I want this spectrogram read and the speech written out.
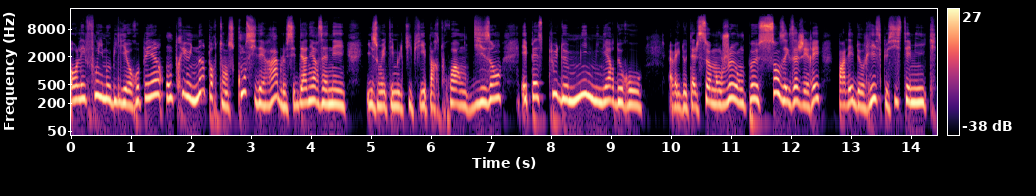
Or, les fonds immobiliers européens ont pris une importance considérable ces dernières années. Ils ont été multipliés par trois en dix ans et pèsent plus de 1000 milliards d'euros. Avec de telles sommes en jeu, on peut, sans exagérer, parler de risque systémique.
